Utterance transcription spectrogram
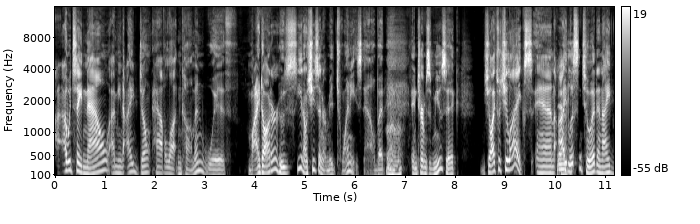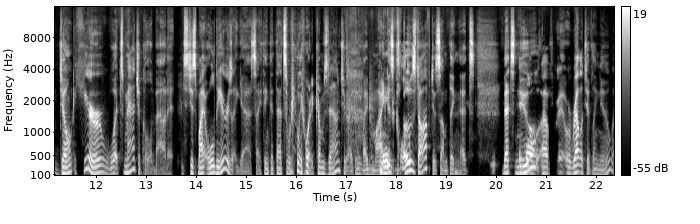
I would say now. I mean, I don't have a lot in common with my daughter, who's you know she's in her mid twenties now, but Mm-hmm. in terms of music, she likes what she likes, and I listen to it, and I don't hear what's magical about it. It's just my old ears, I guess. I think that that's really what it comes down to. I think my mind is closed off to something that's that's new uh, or relatively new.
